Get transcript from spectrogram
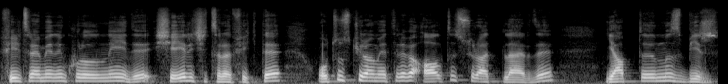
Filtrelemenin kuralı neydi? Şehir içi trafikte 30 kilometre ve altı süratlerde yaptığımız bir,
